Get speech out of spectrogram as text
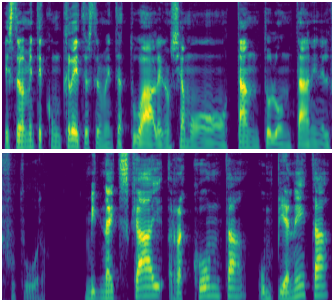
estremamente concreto, estremamente attuale, non siamo tanto lontani nel futuro. Midnight Sky racconta un pianeta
